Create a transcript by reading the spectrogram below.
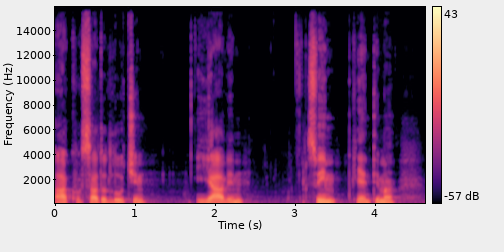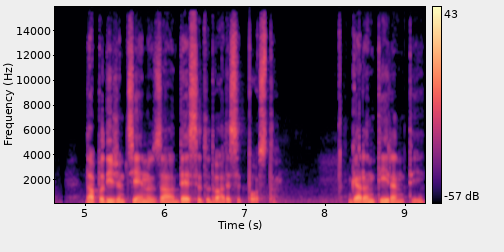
ako sad odlučim i javim svim klijentima da podižem cijenu za 10 do 20% garantiram ti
